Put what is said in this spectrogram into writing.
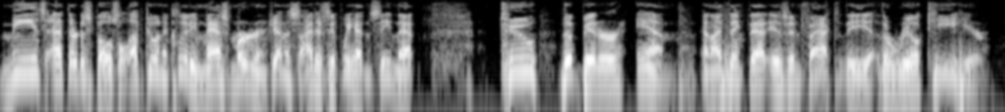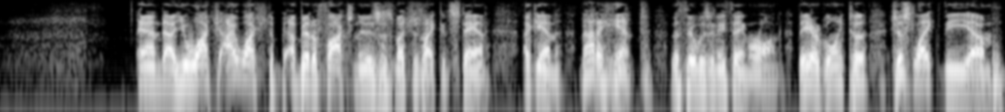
means at their disposal, up to and including mass murder and genocide, as if we hadn't seen that, to the bitter end. And I think that is in fact the, the real key here. And uh, you watch, I watched a, a, bit of Fox News as much as I could stand. Again, not a hint that there was anything wrong. They are going to, just like the um,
